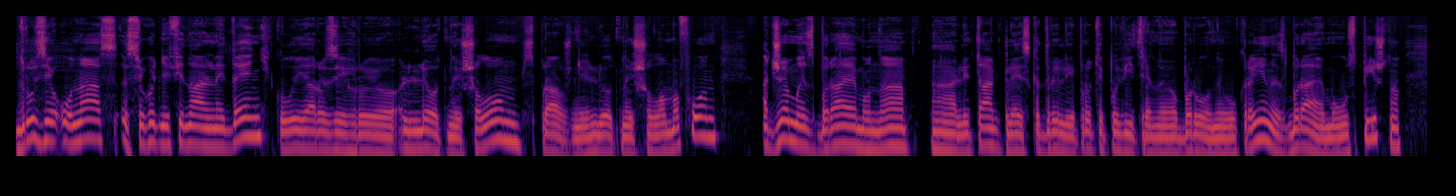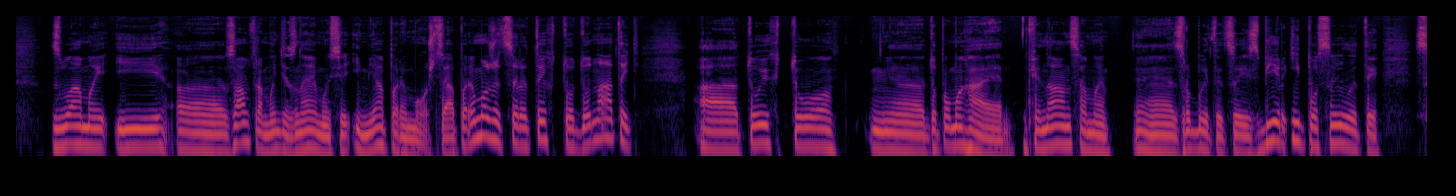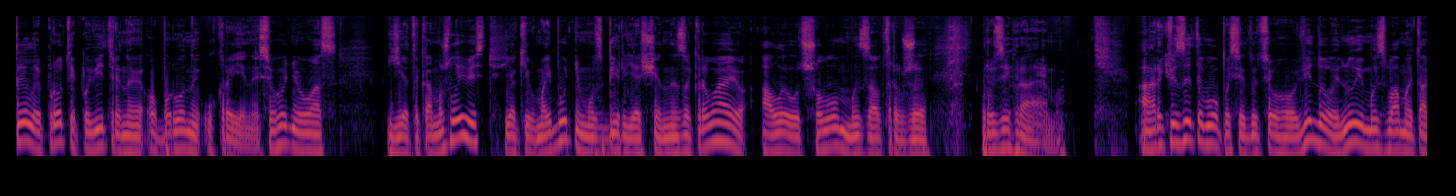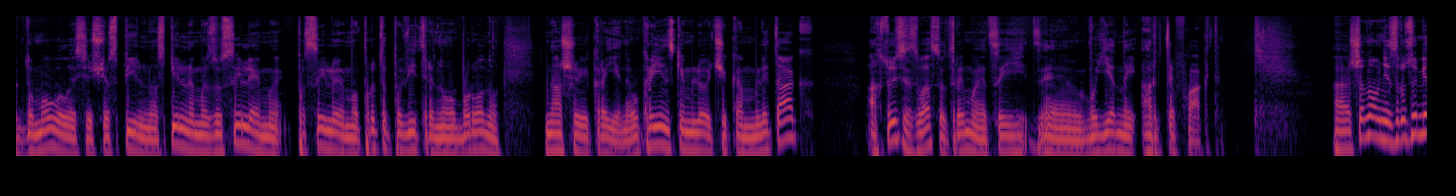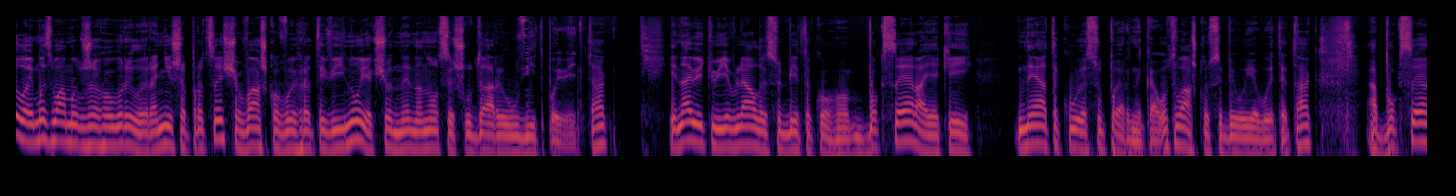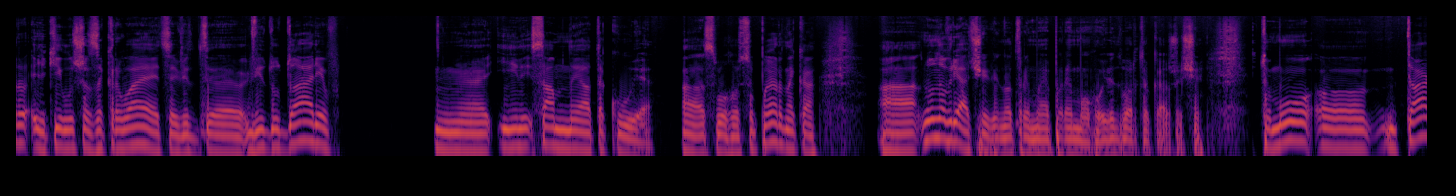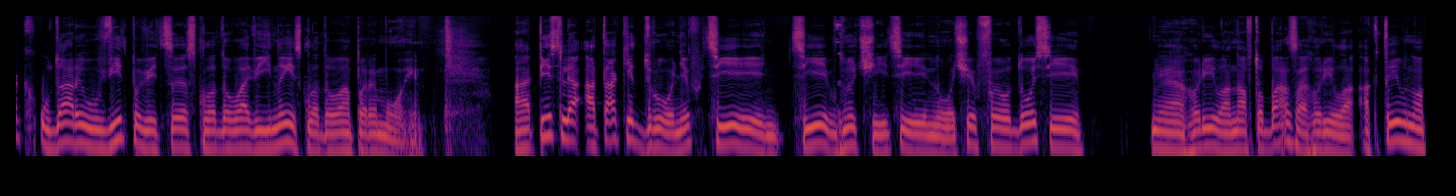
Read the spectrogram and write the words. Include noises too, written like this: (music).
Друзі, у нас сьогодні фінальний день, коли я розіграю льотний шолом, справжній льотний шоломофон. Адже ми збираємо на літак для ескадрилії протиповітряної оборони України. Збираємо успішно з вами. І а, завтра ми дізнаємося ім'я переможця. А переможець серед тих, хто донатить, а той, хто е, допомагає фінансами е, зробити цей збір і посилити сили протиповітряної оборони України. Сьогодні у вас є така можливість, як і в майбутньому. Збір я ще не закриваю, але от шолом ми завтра вже розіграємо. А реквізити в описі до цього відео. Ну і ми з вами так домовилися, що спільно спільними зусиллями посилюємо протиповітряну оборону нашої країни. Українським льотчикам літак, а хтось із вас отримає цей е, воєнний артефакт. Е, Шановні, зрозуміло, і ми з вами вже говорили раніше про це, що важко виграти війну, якщо не наносиш удари у відповідь. Так? І навіть уявляли собі такого боксера, який не атакує суперника. От важко собі уявити, так? А боксер, який лише закривається від, е, від ударів і сам не атакує свого суперника. А, ну, навряд чи він отримає перемогу, відверто кажучи. Тому о, так, удари у відповідь це складова війни і складова перемоги. А після атаки дронів цієї, цієї вночі, цієї ночі в Феодосії е, горіла нафтобаза, горіла активно, е,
